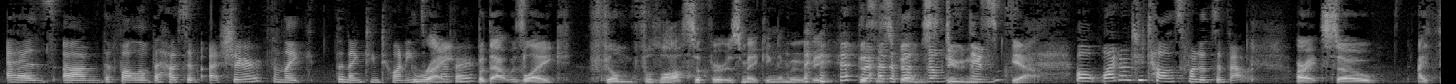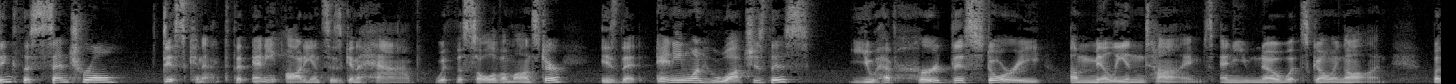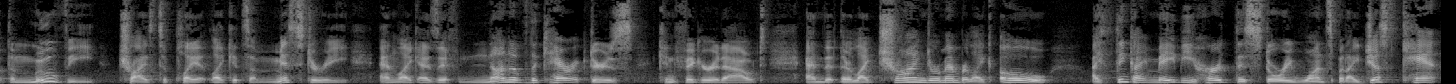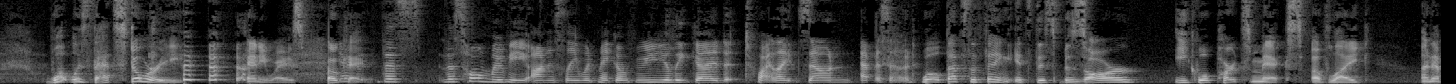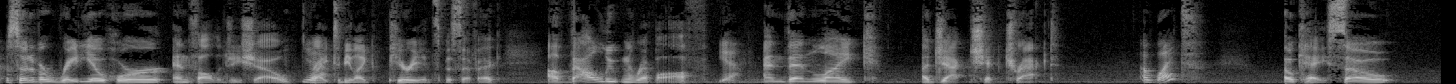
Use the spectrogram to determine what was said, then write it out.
as um, the fall of the House of Usher from like the 1920s, Right. whatever. But that was like film philosophers making a movie. This is film, film students. students. Yeah. well, why don't you tell us what it's about? All right, so I think the central disconnect that any audience is going to have with The Soul of a Monster is that anyone who watches this, you have heard this story a million times and you know what's going on. But the movie tries to play it like it's a mystery and like as if none of the characters can figure it out and that they're like trying to remember like, "Oh, I think I maybe heard this story once, but I just can't. What was that story? Anyways, okay. Yeah, this this whole movie honestly would make a really good Twilight Zone episode. Well, that's the thing. It's this bizarre equal parts mix of like an episode of a radio horror anthology show, Yeah. right? To be like period specific, a Val Lewton ripoff, Yeah. and then like a Jack Chick tract. A what? Okay, so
